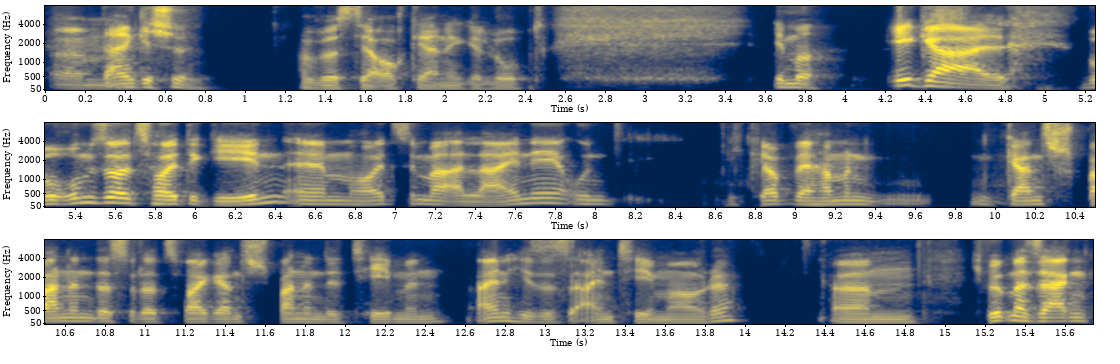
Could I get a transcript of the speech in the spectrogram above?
Ähm, Dankeschön. Du wirst ja auch gerne gelobt. Immer. Egal. Worum soll es heute gehen? Ähm, heute sind wir alleine und ich glaube, wir haben ein, ein, ganz spannendes oder zwei ganz spannende Themen. Eigentlich ist es ein Thema, oder? Ähm, ich würde mal sagen,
